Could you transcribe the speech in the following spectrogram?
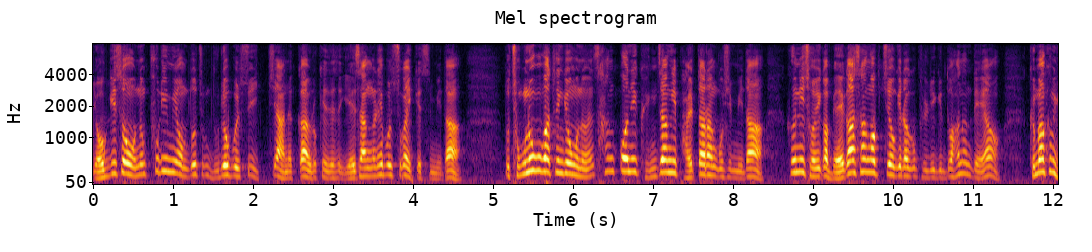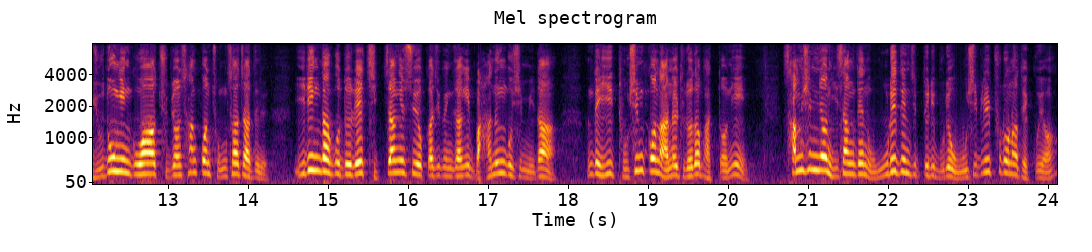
여기서 오는 프리미엄도 좀 누려볼 수 있지 않을까 이렇게 예상을 해볼 수가 있겠습니다. 또 종로구 같은 경우는 상권이 굉장히 발달한 곳입니다. 흔히 저희가 메가 상업 지역이라고 불리기도 하는데요. 그만큼 유동인구와 주변 상권 종사자들, 1인 가구들의 직장의 수요까지 굉장히 많은 곳입니다. 근데 이 도심권 안을 들여다봤더니 30년 이상 된 오래된 집들이 무려 51%나 됐고요.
